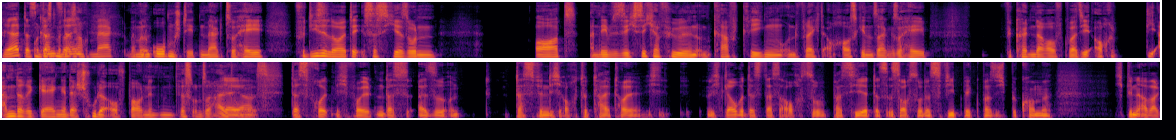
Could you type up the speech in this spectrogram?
Ja, das und dass man sein. das auch merkt, wenn man oben steht und merkt so, hey, für diese Leute ist es hier so ein Ort, an dem sie sich sicher fühlen und Kraft kriegen und vielleicht auch rausgehen und sagen so, hey, wir können darauf quasi auch die andere Gang in der Schule aufbauen, das unsere Haltung ja, ja. ist. Das freut mich voll und das, also, und das finde ich auch total toll. Ich, ich glaube, dass das auch so passiert. Das ist auch so das Feedback, was ich bekomme. Ich bin aber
